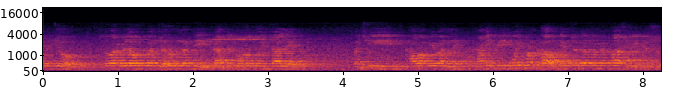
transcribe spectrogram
ઉડજો. સવાર વહેલા ઉઠવાની જરૂર નથી, રાતે દોડો તોય ચાલે. પછી ખાવા પીવા નહીં. ખાણી પીણી કોઈ પણ ખાઓ, તેમ છતાં તમે ફાસ્ટ થઈ જશો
